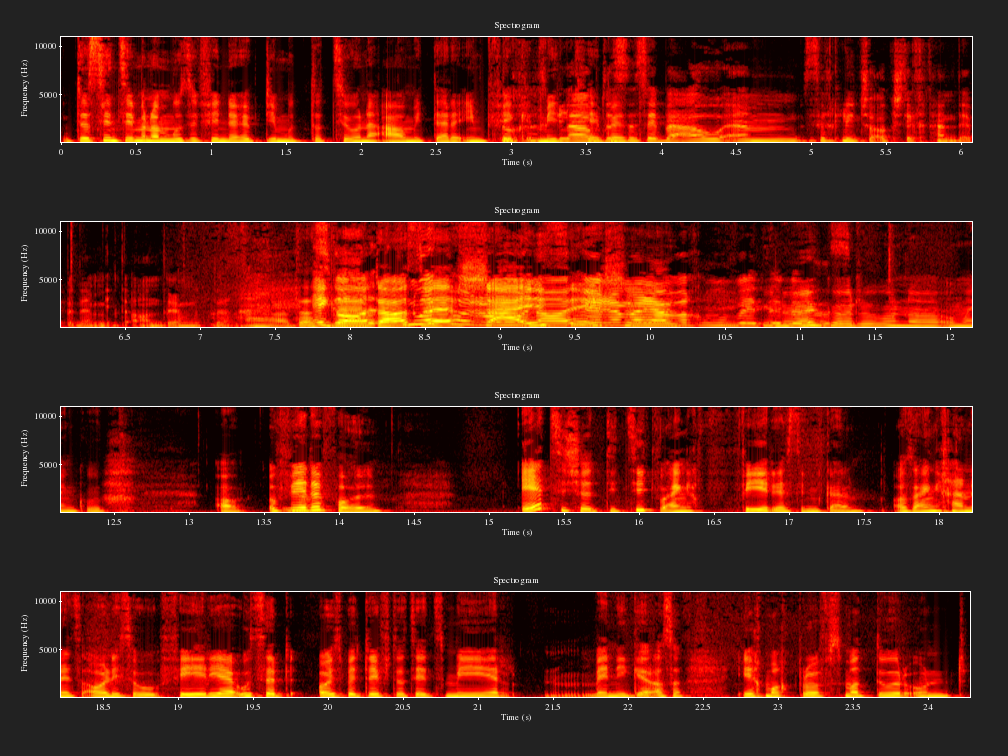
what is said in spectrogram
das sind sie immer noch muss ich finden, ob die Mutationen auch mit dieser Impfung Doch, ich glaube, dass es eben auch ähm, sich Leute schon angesteckt haben eben dann mit der anderen Mutter. Ah, das Egal, wäre das wär Corona, scheiße. Hören wir einfach auf. das. Corona, oh mein Gott. Ah, auf Ja. jeden Fall. Jetzt ist ja die Zeit, wo eigentlich Ferien sind, gell? Also eigentlich haben jetzt alle so Ferien, außer uns betrifft das jetzt mehr weniger. Also ich mache Berufsmatur und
